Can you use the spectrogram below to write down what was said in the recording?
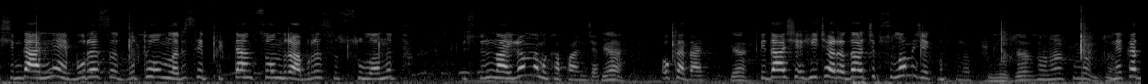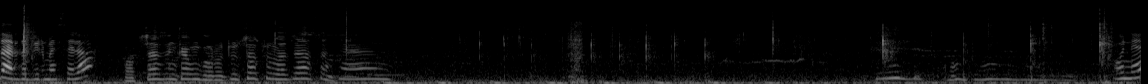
Şimdi anne burası bu tohumları septikten sonra burası sulanıp üstünü naylonla mı kapanacak? Ya O kadar. ya Bir daha şey hiç arada açıp sulamayacak mısınız? sulayacağız mı nasıl sulayacağız? Ne kadar da bir mesela? Bakacaksın kam kuruduysa sulayacaksın. He. O ne?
